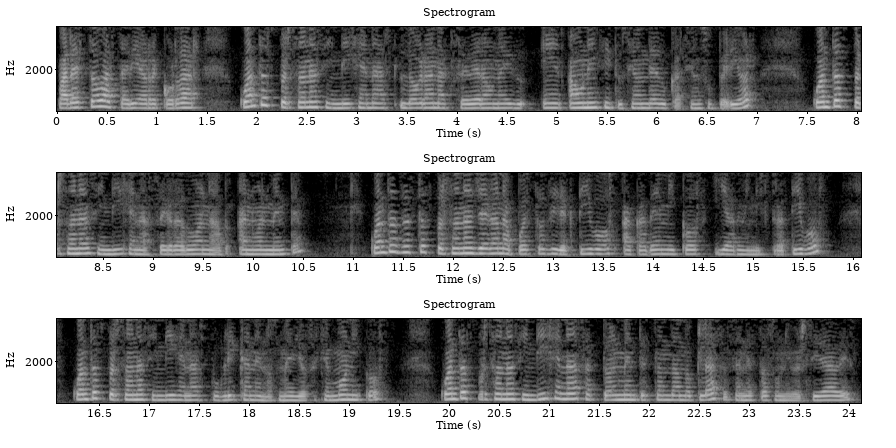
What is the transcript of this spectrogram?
Para esto bastaría recordar cuántas personas indígenas logran acceder a una, a una institución de educación superior, cuántas personas indígenas se gradúan anualmente, ¿Cuántas de estas personas llegan a puestos directivos, académicos y administrativos? ¿Cuántas personas indígenas publican en los medios hegemónicos? ¿Cuántas personas indígenas actualmente están dando clases en estas universidades?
